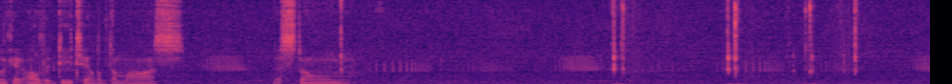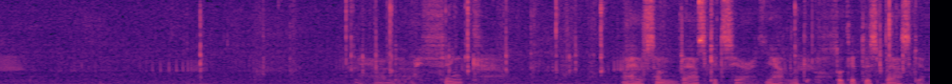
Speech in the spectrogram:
Look at all the detail of the moss the stone. And I think I have some baskets here. Yeah, look at look at this basket.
